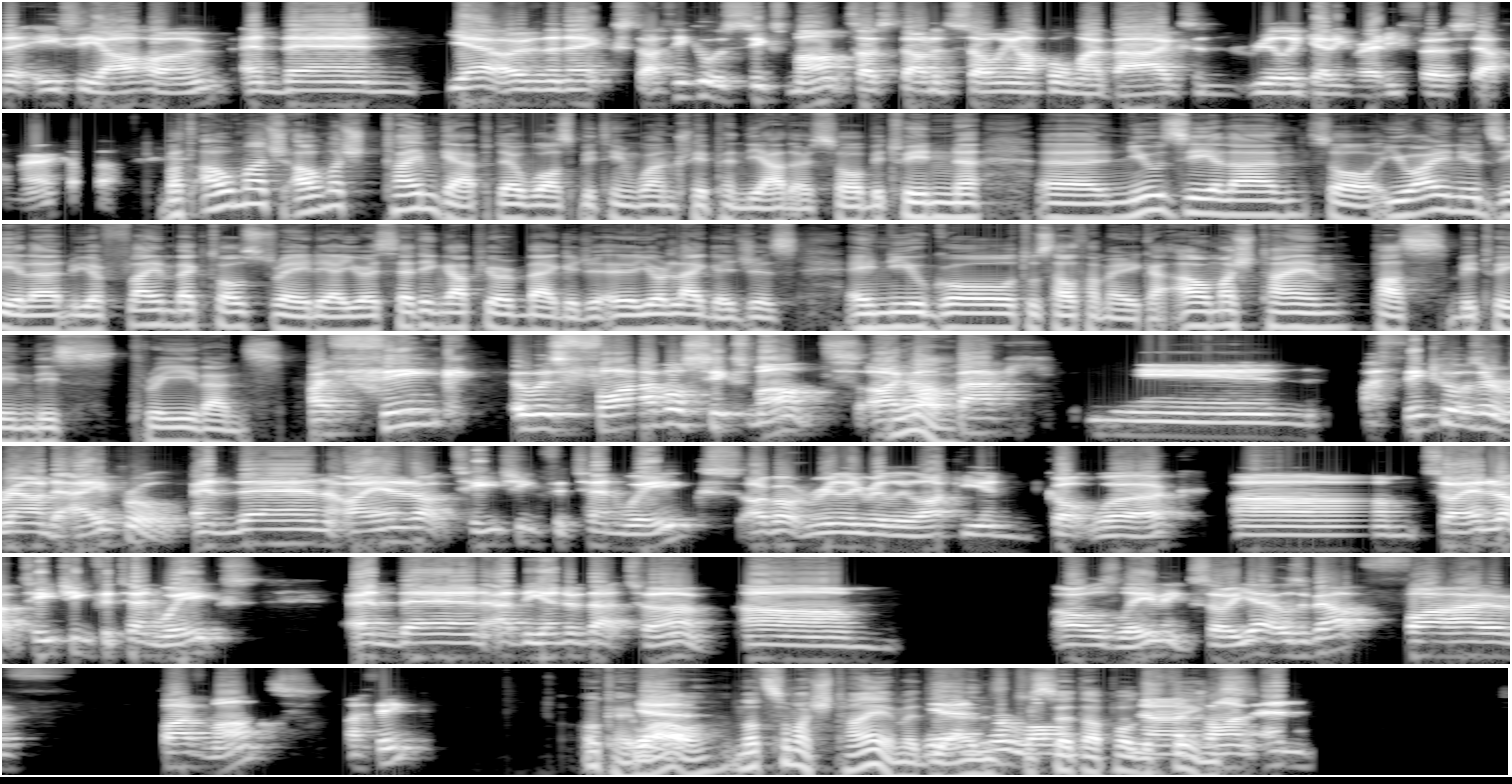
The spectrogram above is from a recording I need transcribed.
the ECR home. And then, yeah, over the next, I think it was six months, I started sewing up all my bags and really getting ready for South America. But how much how much time gap there was between one trip and the other? So between uh, uh, New Zealand, so you are in New Zealand, you're flying back to Australia, you're setting up your baggage, uh, your luggages, and you go to South America. How much time passed between these three events? I think it was five or six months. I yeah. got back in I think it was around April. And then I ended up teaching for 10 weeks. I got really, really lucky and got work. Um, so I ended up teaching for 10 weeks. And then at the end of that term, um, I was leaving. So yeah, it was about five, five months, I think. Okay, yeah. wow. Not so much time at yeah, the end to long, set up all no the things. And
